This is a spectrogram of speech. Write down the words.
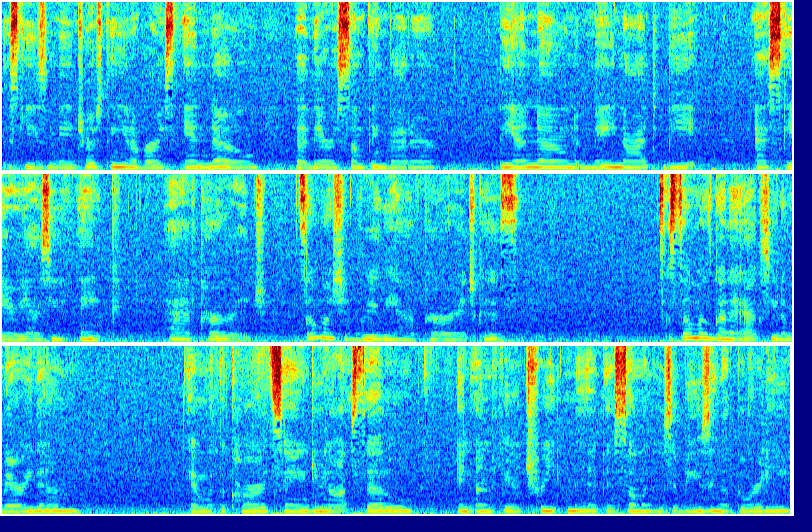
excuse me, trust the universe and know that there is something better. The unknown may not be as scary as you think. Have courage someone should really have courage because someone's going to ask you to marry them and with the card saying do mm-hmm. not settle in unfair treatment and someone who's abusing authority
